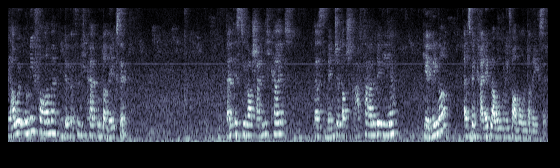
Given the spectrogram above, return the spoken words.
blaue Uniformen in der Öffentlichkeit unterwegs sind. Dann ist die Wahrscheinlichkeit, dass Menschen dort Straftaten begehen, geringer, als wenn keine blauen Uniformen unterwegs sind.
